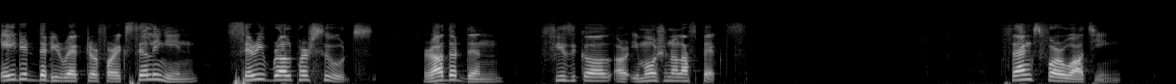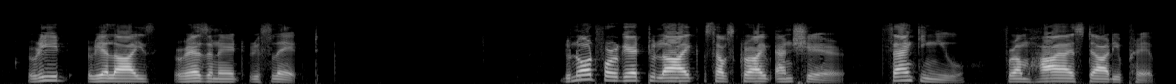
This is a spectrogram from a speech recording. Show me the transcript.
aided the director for excelling in cerebral pursuits rather than physical or emotional aspects. Thanks for watching. Read, realize, resonate, reflect. Do not forget to like, subscribe and share. Thanking you from High Study Prep.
